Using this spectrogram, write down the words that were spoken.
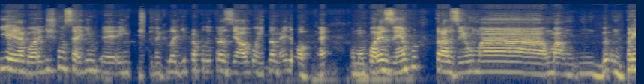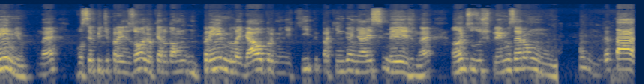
E aí agora eles conseguem é, investir naquilo ali para poder trazer algo ainda melhor, né? Como, por exemplo, trazer uma, uma um, um prêmio, né? Você pedir para eles, olha, eu quero dar um, um prêmio legal para minha equipe para quem ganhar esse mês, né? Antes os prêmios eram um detalhe,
